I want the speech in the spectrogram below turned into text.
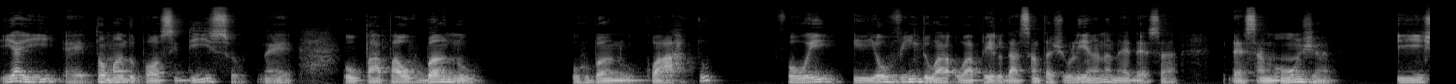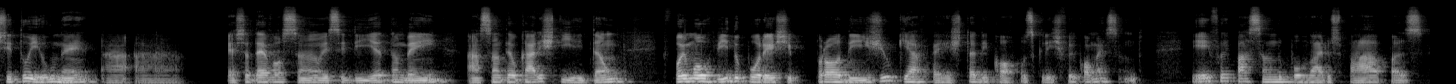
E aí, é, tomando posse disso, né, o Papa Urbano, Urbano IV foi e ouvindo o apelo da Santa Juliana, né, dessa dessa monja e instituiu né, a, a, essa devoção, esse dia também à Santa Eucaristia. Então, foi movido por este prodígio que a festa de Corpus Christi foi começando. E aí foi passando por vários papas,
